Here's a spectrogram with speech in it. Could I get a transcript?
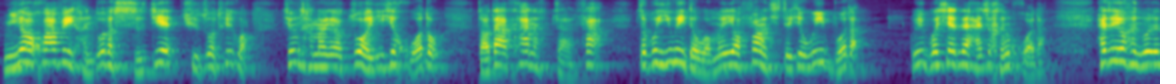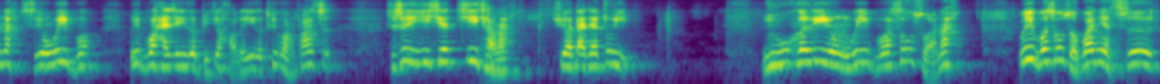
你要花费很多的时间去做推广，经常呢要做一些活动，找大咖呢转发。这不意味着我们要放弃这些微博的，微博现在还是很火的，还是有很多人呢使用微博，微博还是一个比较好的一个推广方式。只是一些技巧呢需要大家注意。如何利用微博搜索呢？微博搜索关键词。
